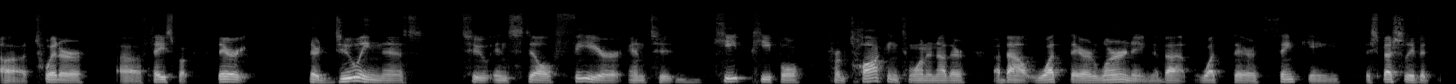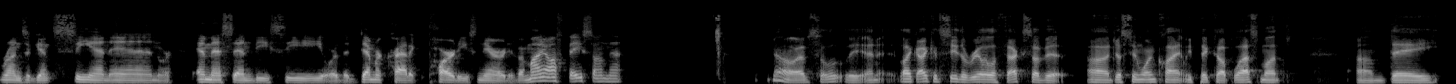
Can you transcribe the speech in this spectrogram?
uh, Twitter, uh, Facebook, they're they're doing this to instill fear and to keep people from talking to one another about what they're learning, about what they're thinking, especially if it runs against CNN or MSNBC or the Democratic Party's narrative. Am I off base on that? No, absolutely. And like I could see the real effects of it uh, just in one client we picked up last month. Um, they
